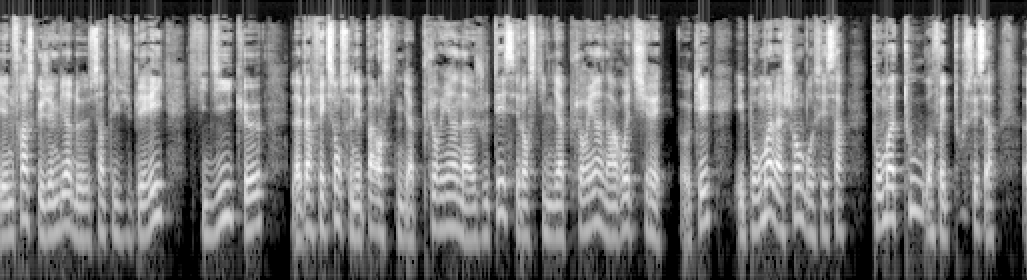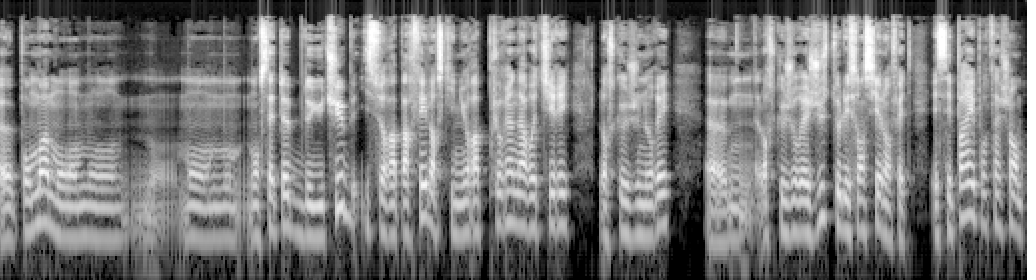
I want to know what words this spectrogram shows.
Il y a une phrase que j'aime bien de Saint-Exupéry qui dit que la perfection, ce n'est pas lorsqu'il n'y a plus rien à ajouter, c'est lorsqu'il n'y a plus rien à retirer. Ok? Pour moi, la chambre, c'est ça. Pour moi, tout, en fait, tout, c'est ça. Euh, pour moi, mon, mon, mon, mon, setup de YouTube, il sera parfait lorsqu'il n'y aura plus rien à retirer, lorsque je n'aurai euh, lorsque j'aurai juste l'essentiel en fait. Et c'est pareil pour ta chambre.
